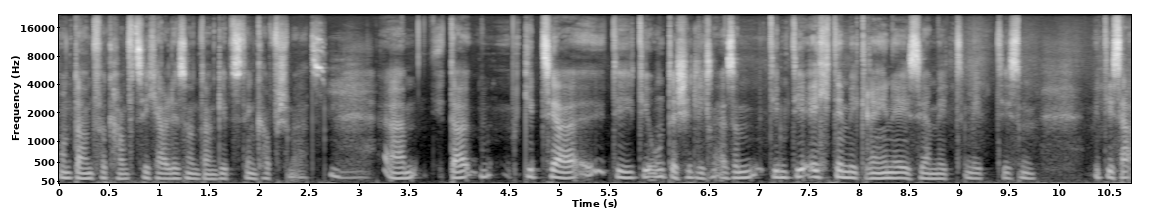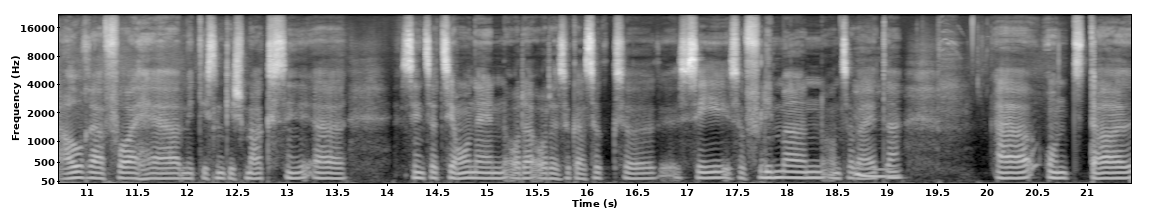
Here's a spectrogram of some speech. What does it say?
und dann verkrampft sich alles und dann gibt es den Kopfschmerz. Mhm. Ähm, da gibt es ja die, die unterschiedlichsten, also die, die echte Migräne ist ja mit, mit diesem mit dieser Aura vorher, mit diesen Geschmackssensationen äh, oder, oder sogar so, so Seh, so Flimmern und so weiter. Mhm. Äh, und da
